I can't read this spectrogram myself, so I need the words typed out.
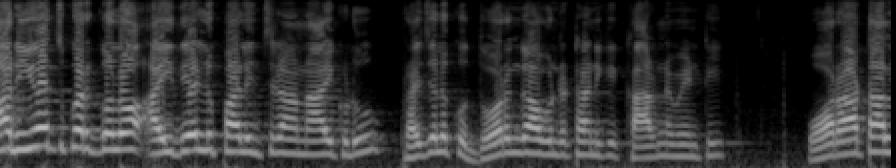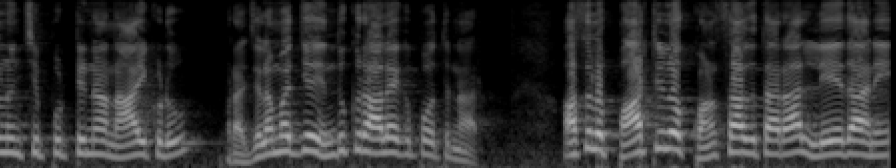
ఆ నియోజకవర్గంలో ఐదేళ్ళు పాలించిన నాయకుడు ప్రజలకు దూరంగా ఉండటానికి కారణమేంటి? పోరాటాల నుంచి పుట్టిన నాయకుడు ప్రజల మధ్య ఎందుకు రాలేకపోతున్నారు? అసలు పార్టీలో కొనసాగుతారా లేదా అనే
